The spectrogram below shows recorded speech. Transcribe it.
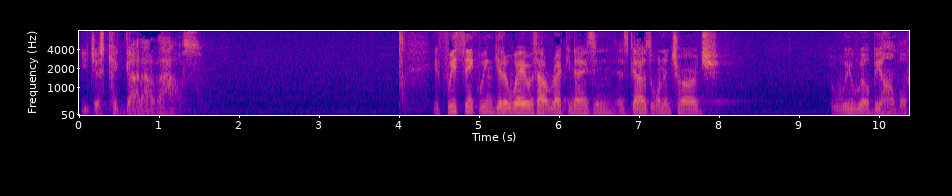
you just kick God out of the house." If we think we can get away without recognizing as God is the one in charge, we will be humbled.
